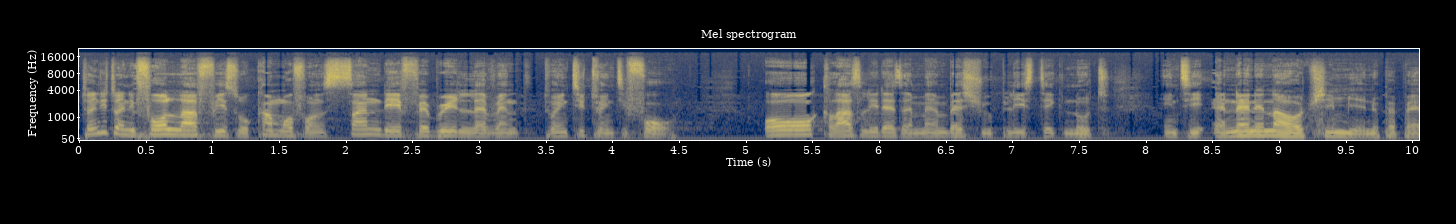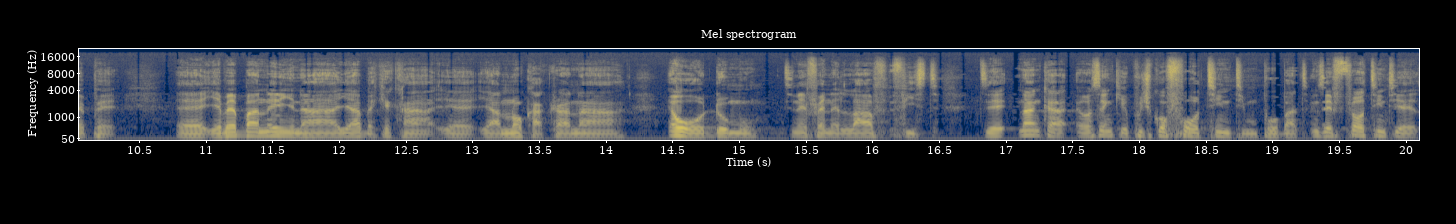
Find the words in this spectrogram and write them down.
2024 love feast will come off on sunday february 11th 2024 all class leaders and members should please take note. Nti ɛnɛ ne na ɔtwe mmienu pɛpɛɛpɛ ɛɛ eh, yɛbɛba ne nyinaa yɛabɛkeka yɛ eh, yɛano kakra na ɛwɔ ɔdɔ mu nti ne fɛ love feast. Nti nanka eh, ɛwɔ sɛ nka epuchi kɔ 14th mpo but nti 14th yɛ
